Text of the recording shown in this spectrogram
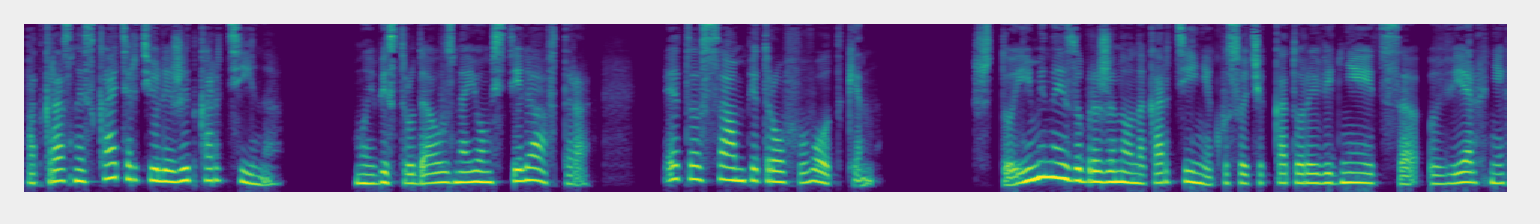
Под красной скатертью лежит картина. Мы без труда узнаем стиль автора. Это сам Петров-Водкин. Что именно изображено на картине, кусочек которой виднеется в верхних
